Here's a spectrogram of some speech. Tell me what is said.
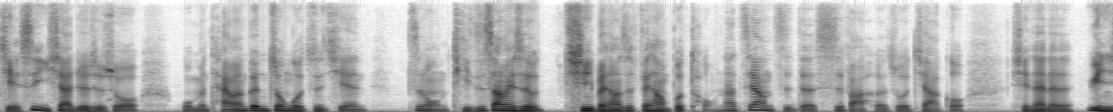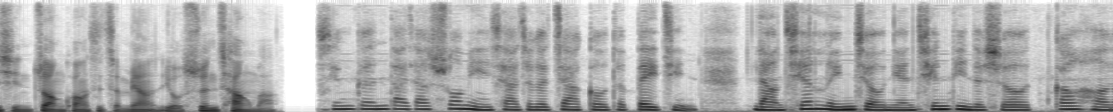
解释一下，就是说我们台湾跟中国之间这种体制上面是基本上是非常不同。那这样子的司法合作架构现在的运行状况是怎么样？有顺畅吗？先跟大家说明一下这个架构的背景。两千零九年签订的时候，刚好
